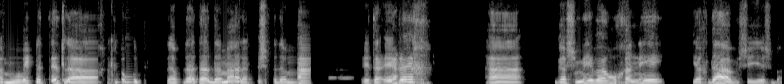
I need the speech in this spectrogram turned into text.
אמורים לתת לחקלאות, לעבודת האדמה, לקש האדמה, את הערך הגשמי והרוחני יחדיו שיש בה.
